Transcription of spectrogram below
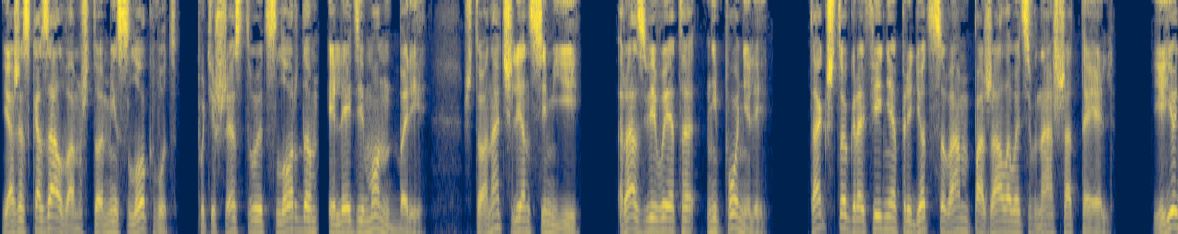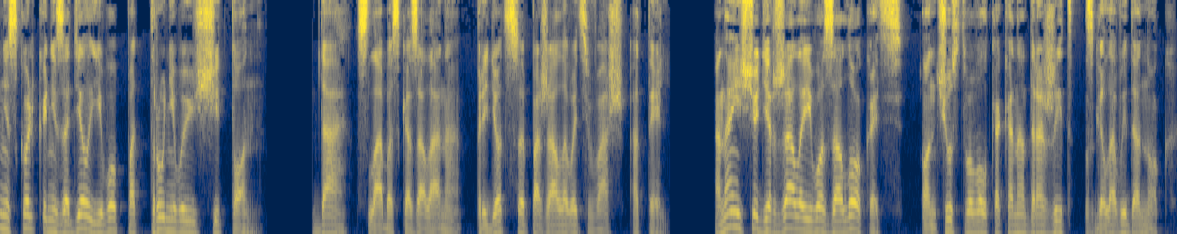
Я же сказал вам, что мисс Локвуд путешествует с лордом и леди Монтбари, что она член семьи. Разве вы это не поняли? Так что, графиня, придется вам пожаловать в наш отель. Ее нисколько не задел его подтрунивающий тон. «Да», — слабо сказала она, — «придется пожаловать в ваш отель». Она еще держала его за локоть. Он чувствовал, как она дрожит с головы до ног.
